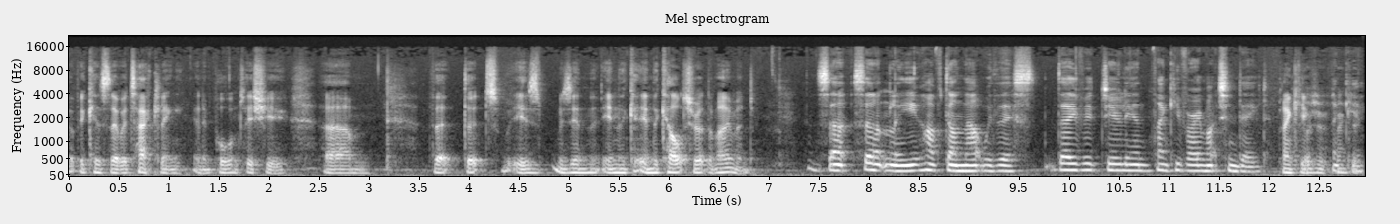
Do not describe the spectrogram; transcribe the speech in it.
but because they were tackling an important issue um, that that is is in in the in the culture at the moment. And cer- certainly, you have done that with this. David, Julian, thank you very much indeed. Thank you. Pleasure. Thank Thank you. you.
